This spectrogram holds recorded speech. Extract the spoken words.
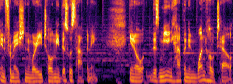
information where he told me this was happening. You know, this meeting happened in one hotel.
